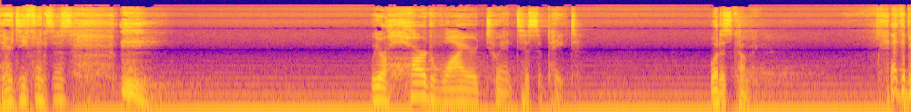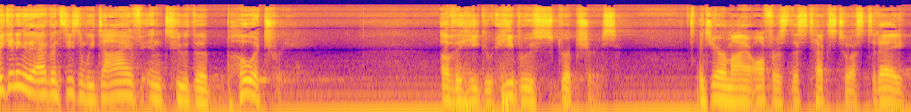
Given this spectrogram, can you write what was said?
their defenses. we are hardwired to anticipate what is coming. At the beginning of the Advent season, we dive into the poetry of the Hebrew scriptures. And Jeremiah offers this text to us today.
